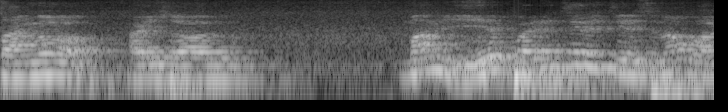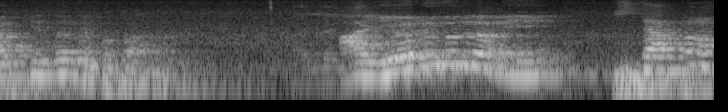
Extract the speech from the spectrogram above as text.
సంఘంలో అవి చాలు. మనం ఏ పరిచయం చేసినా వాక్యంతో నింపబడాలి ఆ ఏడుగురిలోని స్టెఫన్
